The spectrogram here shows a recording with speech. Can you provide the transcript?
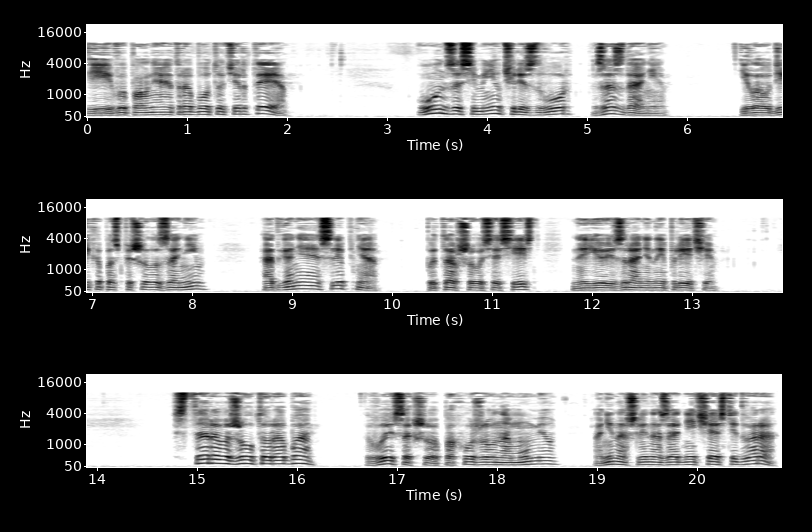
и выполняют работу Тертея». Он засеменил через двор за здание — и Лаудика поспешила за ним, отгоняя слепня, пытавшегося сесть на ее израненные плечи. Старого желтого раба, высохшего, похожего на мумию, они нашли на задней части двора.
